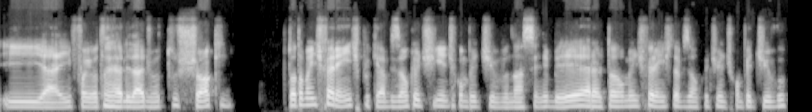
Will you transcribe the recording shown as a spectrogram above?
e aí foi outra realidade, outro choque totalmente diferente, porque a visão que eu tinha de competitivo na CNB era totalmente diferente da visão que eu tinha de competitivo,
